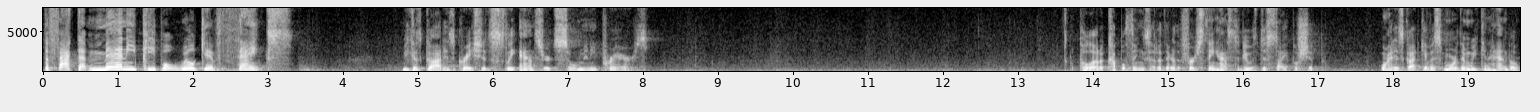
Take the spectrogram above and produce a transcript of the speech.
The fact that many people will give thanks because God has graciously answered so many prayers. pull out a couple things out of there. The first thing has to do with discipleship. Why does God give us more than we can handle?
